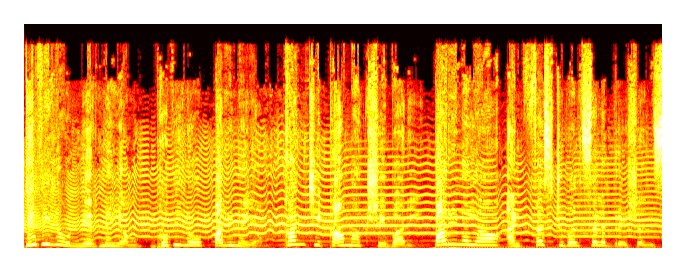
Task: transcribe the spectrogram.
దివిలో నిర్ణయం భువిలో పరిణయం. కంచి కామాక్షి వారి పరిణయ అండ్ ఫెస్టివల్ సెలబ్రేషన్స్.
